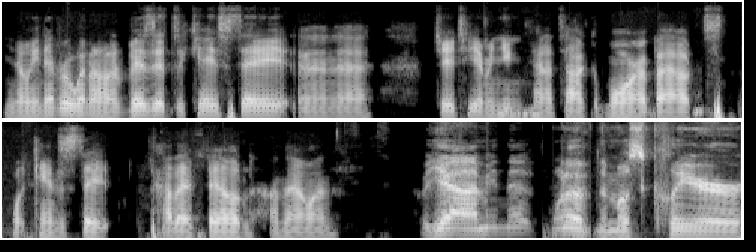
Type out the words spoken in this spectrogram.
you know he never went on a visit to K State. And uh, JT, I mean, you can mm-hmm. kind of talk more about what Kansas State, how they failed on that one. Yeah, I mean that one of the most clear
